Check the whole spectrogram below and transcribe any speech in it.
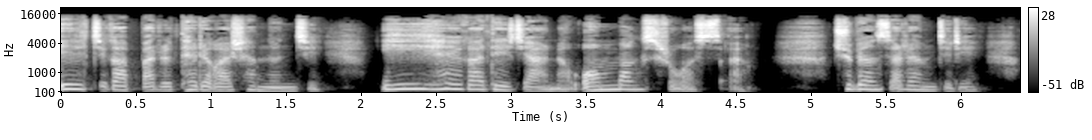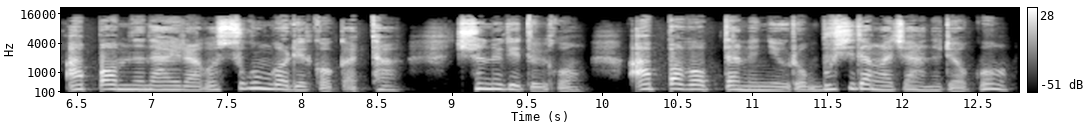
일찍 아빠를 데려가셨는지 이해가 되지 않아 원망스러웠어요. 주변 사람들이 아빠 없는 아이라고 수군거릴 것 같아 주눅이 들고 아빠가 없다는 이유로 무시당하지 않으려고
